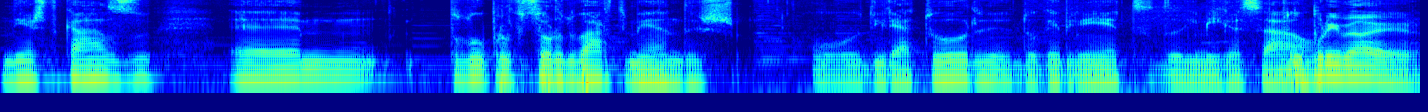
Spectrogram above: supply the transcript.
neste caso um, pelo professor Duarte Mendes, o diretor do Gabinete de Imigração o primeiro.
